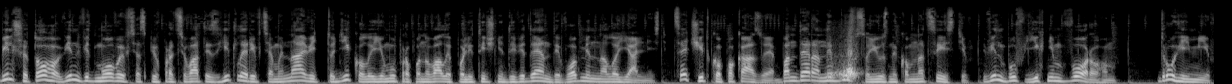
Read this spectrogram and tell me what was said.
Більше того, він відмовився співпрацювати з гітлерівцями навіть тоді, коли йому пропонували політичні дивіденди в обмін на лояльність. Це чітко показує, Бандера не був союзником нацистів, він був їхнім ворогом. Другий міф:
